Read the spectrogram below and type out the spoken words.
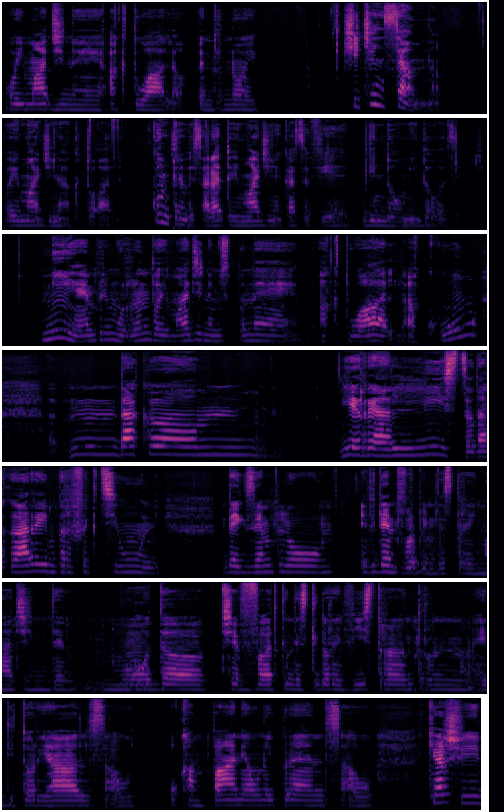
o imagine actuală pentru noi. Și ce înseamnă o imagine actuală? Cum trebuie să arate o imagine ca să fie din 2020? Mie, în primul rând, o imagine îmi spune actual, acum, mm, dacă mm, e realistă, dacă are imperfecțiuni. De exemplu, evident vorbim despre imagini de modă, ce văd când deschid o revistă într-un editorial sau o campanie a unui brand sau chiar și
